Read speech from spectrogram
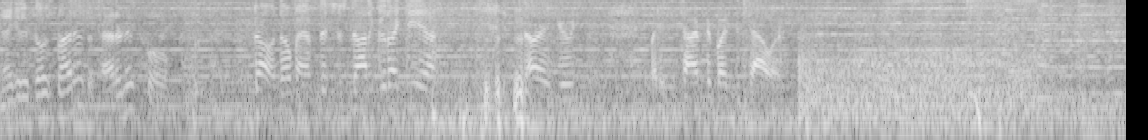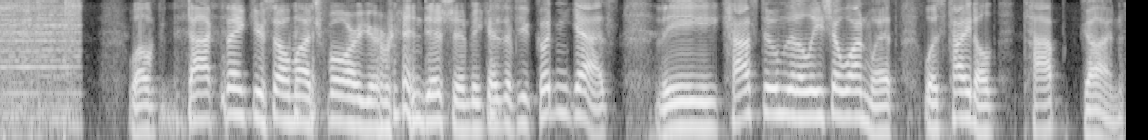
Negative Ghost Rider, the pattern is full. No, no, ma'am, this is not a good idea. Sorry, Goose, but it's time to buzz the tower. Well, Doc, thank you so much for your rendition because if you couldn't guess, the costume that Alicia won with was titled Top Gun.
